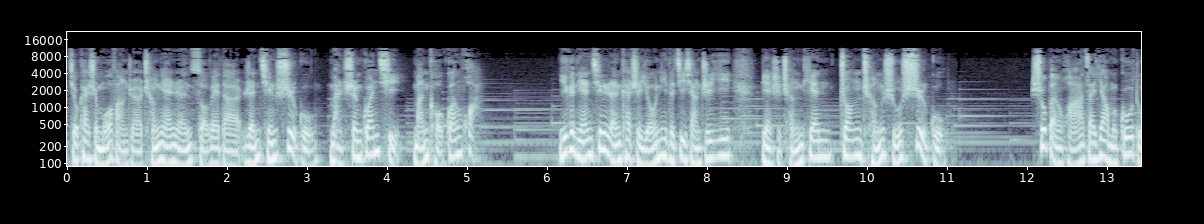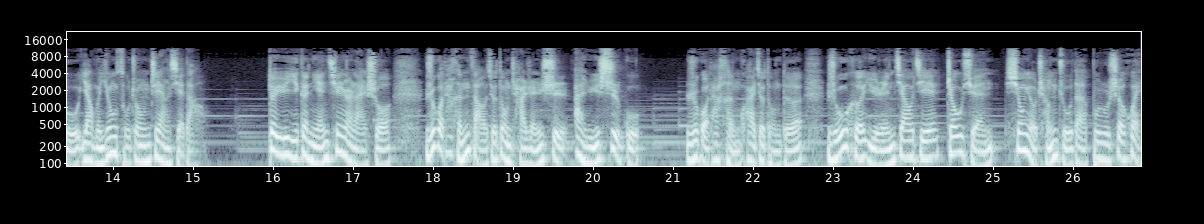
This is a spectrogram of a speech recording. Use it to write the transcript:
就开始模仿着成年人所谓的人情世故，满身官气，满口官话。一个年轻人开始油腻的迹象之一，便是成天装成熟世故。叔本华在《要么孤独，要么庸俗》中这样写道。对于一个年轻人来说，如果他很早就洞察人事、暗于世故，如果他很快就懂得如何与人交接周旋、胸有成竹的步入社会，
